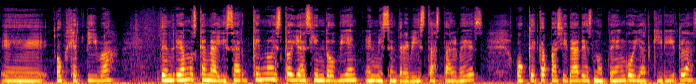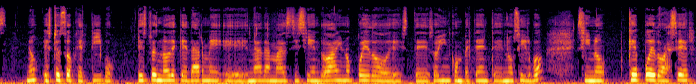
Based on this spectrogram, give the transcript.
eh, objetiva, tendríamos que analizar qué no estoy haciendo bien en mis entrevistas tal vez o qué capacidades no tengo y adquirirlas, ¿no? Esto es objetivo. Esto es no de quedarme eh, nada más diciendo, ay, no puedo, este, soy incompetente, no sirvo, sino qué puedo hacer,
